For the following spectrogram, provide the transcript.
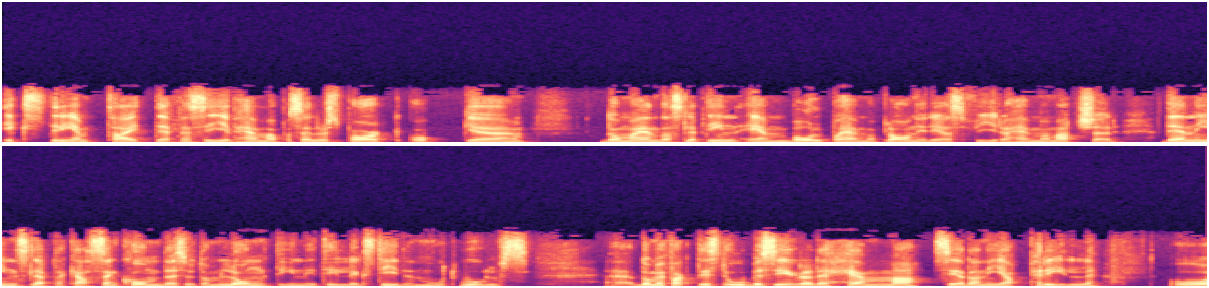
extremt tight defensiv hemma på Sellers Park och uh, de har endast släppt in en boll på hemmaplan i deras fyra hemmamatcher. Den insläppta kassen kom dessutom långt in i tilläggstiden mot Wolves. De är faktiskt obesegrade hemma sedan i april och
